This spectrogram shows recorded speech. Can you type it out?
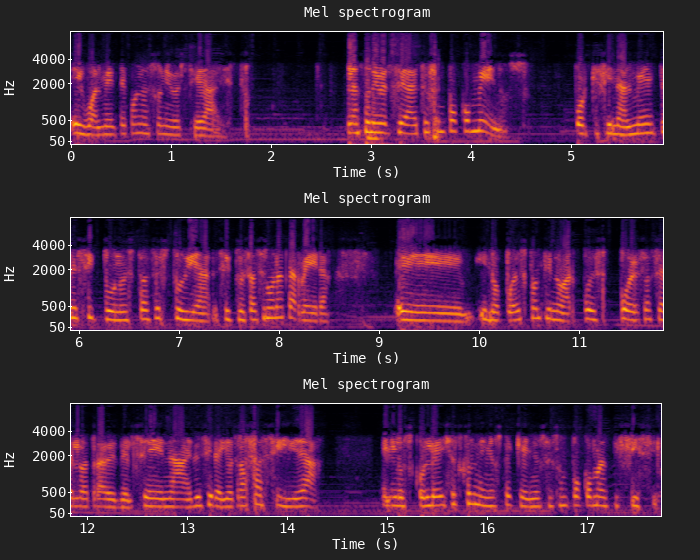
igualmente con las universidades. Las universidades es un poco menos, porque finalmente si tú no estás estudiando, si tú estás en una carrera eh, y no puedes continuar, pues puedes hacerlo a través del SENA, es decir, hay otra facilidad en los colegios con niños pequeños es un poco más difícil,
